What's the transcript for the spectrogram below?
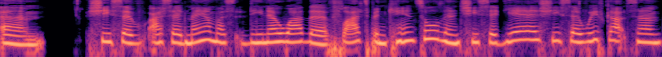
um, she said, I said, ma'am, I said, do you know why the flight's been canceled? And she said, yes. She said, we've got some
